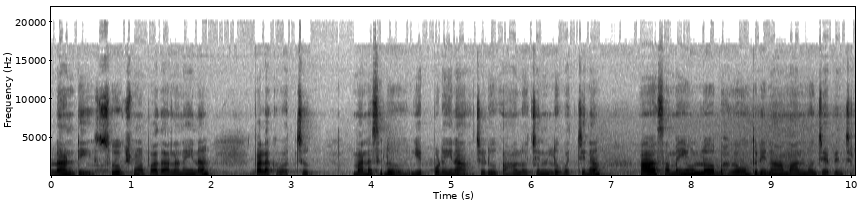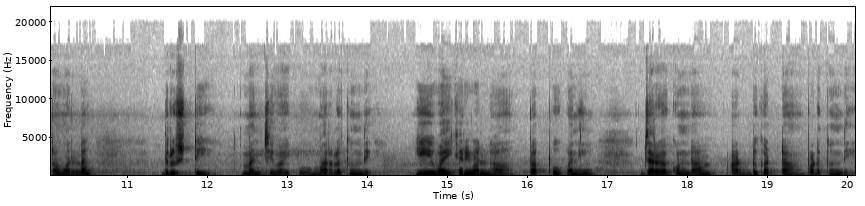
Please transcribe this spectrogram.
లాంటి సూక్ష్మ పదాలనైనా పలకవచ్చు. మనసులో ఎప్పుడైనా చెడు ఆలోచనలు వచ్చినా ఆ సమయంలో భగవంతుడి నామాలను జపించటం వల్ల దృష్టి మంచి వైపు మరలుతుంది. ఈ వైఖరి వల్ల తప్పు పని జరగకుండా అడ్డుకట్ట పడుతుంది.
